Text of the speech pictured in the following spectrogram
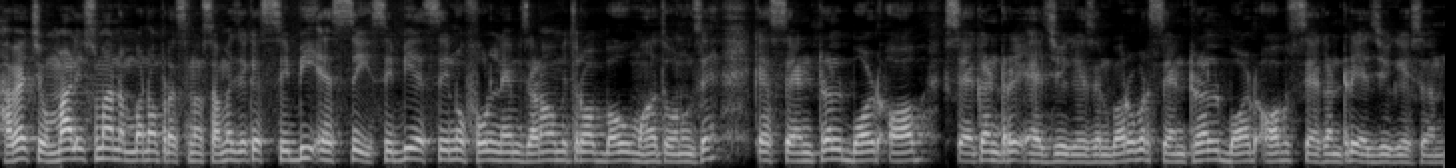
હવે ચુમ્માળીસમાં નંબરનો પ્રશ્ન સમજીએ કે સીબીએસસી સીબીએસસીનું ફૂલ નેમ જણાવો મિત્રો, બહુ મહત્વનું છે કે central board of secondary education બરોબર? Central board of secondary education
